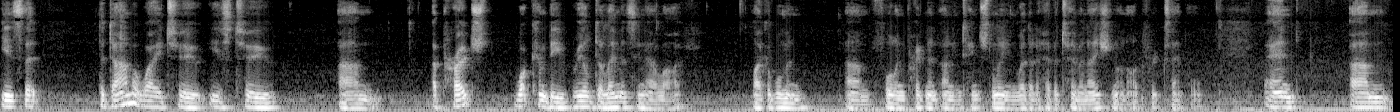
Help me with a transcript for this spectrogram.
is that the Dharma way to is to um, approach what can be real dilemmas in our life, like a woman um, falling pregnant unintentionally and whether to have a termination or not, for example, and um,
